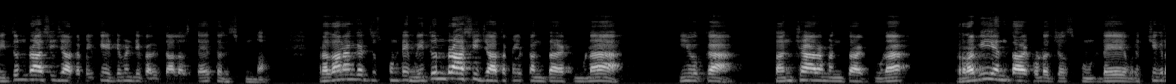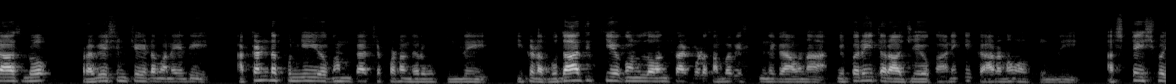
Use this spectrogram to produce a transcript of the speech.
మిథున్ రాశి జాతకులకి ఎటువంటి ఫలితాలు వస్తాయో తెలుసుకుందాం. ప్రధానంగా చూసుకుంటే మిథున్ రాశి జాతకులకంతా కూడా ఈ యొక్క సంచారం అంతా కూడా రవి అంతా కూడా చూసుకుంటే వృశ్చిక రాశిలో ప్రవేశం చేయడం అనేది అఖండ పుణ్యయోగంగా చెప్పడం జరుగుతుంది. ఇక్కడ బుధాదిత్య యోగంలో అంతా కూడా సంభవిస్తుంది. కావున విపరీత రాజయోగానికి కారణం అవుతుంది అష్టేశ్వర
